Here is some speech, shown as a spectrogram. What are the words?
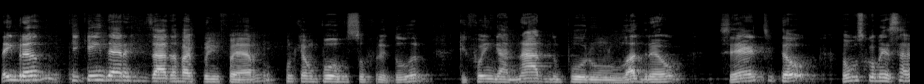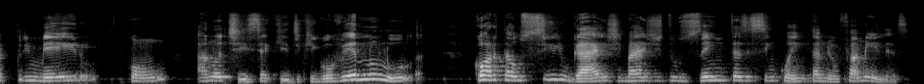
Lembrando que quem der risada vai pro inferno, porque é um povo sofredor, que foi enganado por um ladrão, certo? Então, vamos começar primeiro com a notícia aqui de que governo Lula corta auxílio gás de mais de 250 mil famílias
